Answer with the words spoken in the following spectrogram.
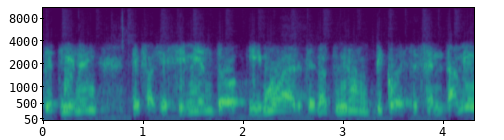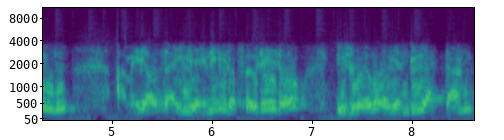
que tienen de fallecimiento y muerte. ¿no? Tuvieron un pico de 60.000 a mediados de ahí de enero, febrero, y luego hoy en día están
